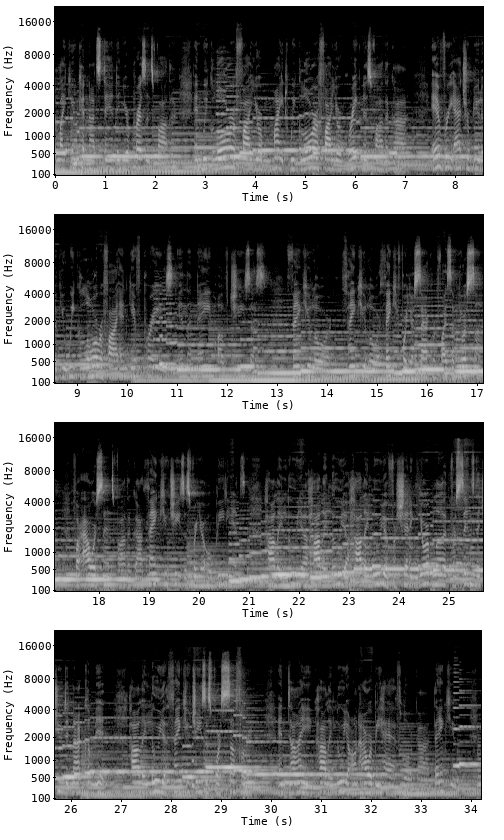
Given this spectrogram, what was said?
not like you cannot stand in your presence, Father. And we glorify your might. We glorify your greatness, Father God. Every attribute of you, we glorify and give praise in the name of Jesus. Thank you, Lord. Thank you, Lord. Thank you for your sacrifice of your Son for our sins, Father God. Thank you, Jesus, for your obedience. Hallelujah, hallelujah, hallelujah, for shedding your blood for sins that you did not commit. Hallelujah. Thank you, Jesus, for suffering and dying. Hallelujah, on our behalf, Lord God. Thank you.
